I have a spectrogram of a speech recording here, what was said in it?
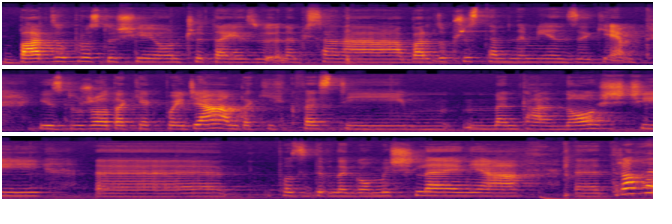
Bardzo prosto się ją czyta, jest napisana bardzo przystępnym językiem. Jest dużo, tak jak powiedziałam, takich kwestii mentalności, e, pozytywnego myślenia. E, trochę,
